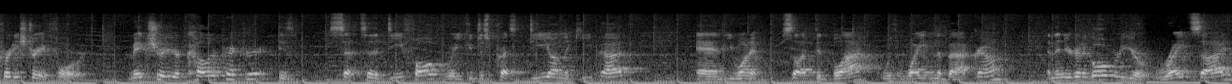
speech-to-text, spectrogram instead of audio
pretty straightforward. Make sure your color picker is set to default where you can just press D on the keypad and you want it selected black with white in the background. And then you're gonna go over to your right side,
